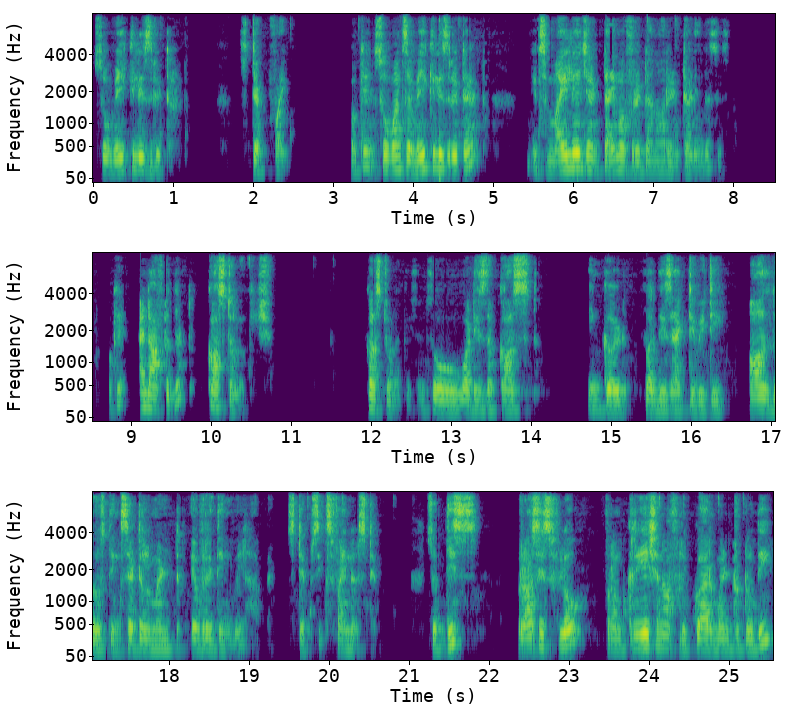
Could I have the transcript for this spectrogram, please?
So vehicle is returned. Step 5 okay so once the vehicle is returned its mileage and time of return are entered in the system. Okay and after that cost allocation. Cost allocation. So what is the cost incurred for this activity? All those things settlement everything will happen. Step 6 final step. So this process flow from creation of requirement to the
